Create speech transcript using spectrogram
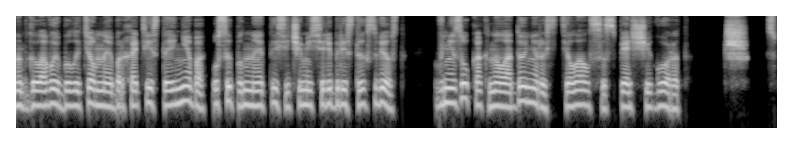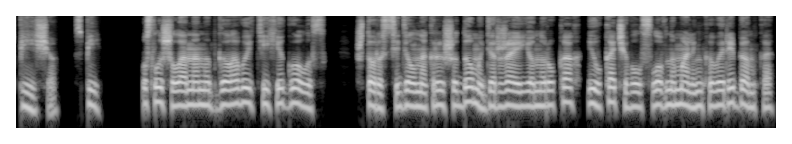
Над головой было темное бархатистое небо, усыпанное тысячами серебристых звезд. Внизу, как на ладони, расстилался спящий город. «Тш, спи еще, спи!» Услышала она над головой тихий голос. Шторос сидел на крыше дома, держа ее на руках и укачивал, словно маленького ребенка.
